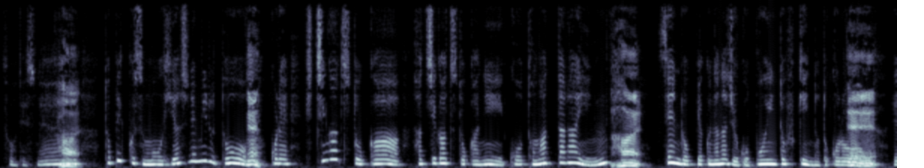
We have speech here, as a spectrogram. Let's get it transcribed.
そうですね。はい。トピックスも冷やしで見ると、ね、これ7月とか8月とかにこう止まったライン、はい。1675ポイント付近のところ、えええ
